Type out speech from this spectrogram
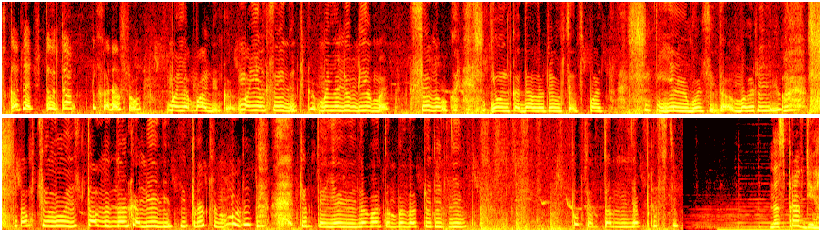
сказать, что там хорошо? Моя маленькая, моя сыночка, моя любимая, сынок. И он когда ложился спать, я его всегда обогрею, обцелую, стану на колени и прошу, может, чем-то я виновата была перед ним. Пусть он там меня простит. Насправді,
